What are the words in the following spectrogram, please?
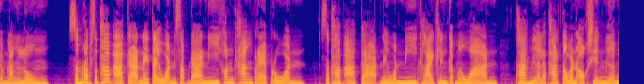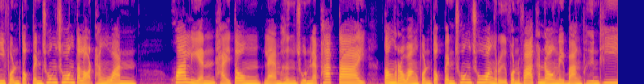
กำลังลงสำหรับสภาพอากาศในไต้หวันสัปดาห์นี้ค่อนข้างแปรปรวน สภาพอากาศในวันนี้คล้ายคลึงกับเมื่อวาน ภาคเหนือและภาคตะวันออกเฉียงเหนือมีฝนตกเป็นช่วงๆตลอดทั้งวันฮว้าเหลียน ไถตง แหลมเหิงชุนและภาคใต้ ต้องระวังฝนตกเป็นช่วงๆ หรือฝนฟ้าขนองในบางพื้นที่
